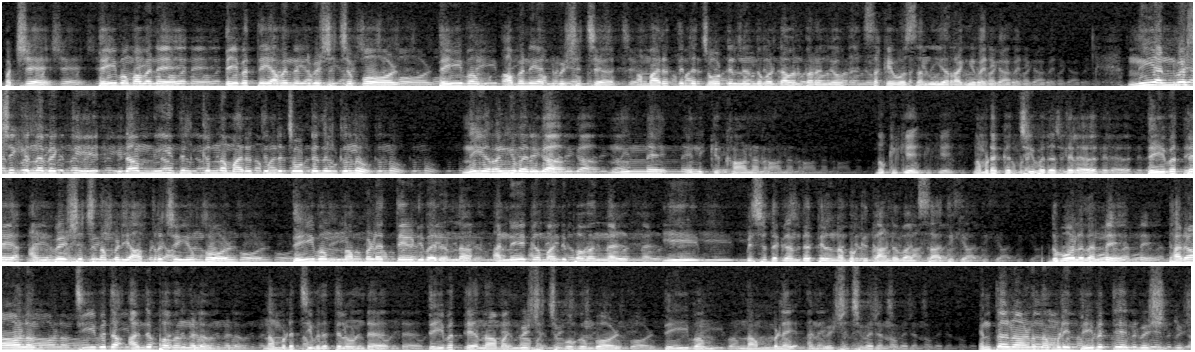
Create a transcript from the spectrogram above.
പക്ഷേ ദൈവം അവനെ ദൈവത്തെ അവൻ അന്വേഷിച്ചപ്പോൾ ദൈവം അവനെ അന്വേഷിച്ച് ആ മരത്തിന്റെ ചോട്ടിൽ നിന്നുകൊണ്ട് അവൻ പറഞ്ഞു സഖ്യവോസ് നീ ഇറങ്ങി വരിക. നീ അന്വേഷിക്കുന്ന വ്യക്തി ഇതാ നീ നിൽക്കുന്ന മരത്തിന്റെ ചോട്ടിൽ നിൽക്കുന്നു. നീ ഇറങ്ങി വരിക. നിന്നെ എനിക്ക് കാണണം. നോക്കിക്കേ നമ്മുടെയൊക്കെ ജീവിതത്തിൽ ദൈവത്തെ അന്വേഷിച്ച് നമ്മൾ യാത്ര ചെയ്യുമ്പോൾ ദൈവം നമ്മളെ തേടി വരുന്ന അനേകം അനുഭവങ്ങൾ ഈ വിശുദ്ധ ഗ്രന്ഥത്തിൽ നമുക്ക് കാണുവാൻ സാധിക്കും. അതുപോലെ തന്നെ ധാരാളം ജീവിത അനുഭവങ്ങളും നമ്മുടെ ജീവിതത്തിലുണ്ട്. ദൈവത്തെ നാം അന്വേഷിച്ചു പോകുമ്പോൾ ദൈവം നമ്മളെ അന്വേഷിച്ചു വരുന്നു. എന്താണ് നമ്മൾ ഈ ദൈവത്തെ അന്വേഷിക്കുക?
